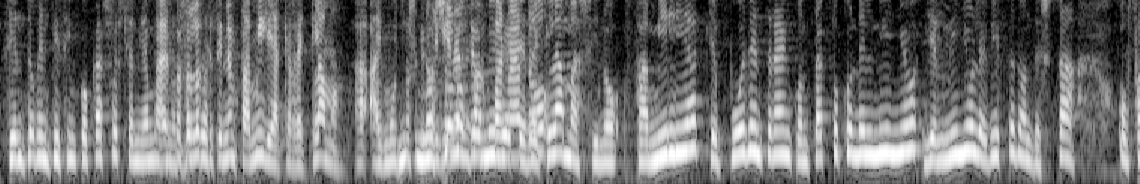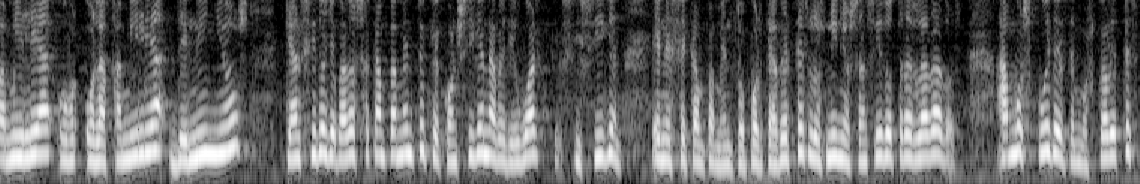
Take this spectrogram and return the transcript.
125 casos, teníamos ah, estos son los que tienen familia, que reclama. Ah, hay muchos que no solo familia que reclama, sino familia que puede entrar en contacto con el niño y el niño le dice dónde está. O, familia, o la familia de niños que han sido llevados a campamento y que consiguen averiguar si siguen en ese campamento, porque a veces los niños han sido trasladados a Moscú y desde Moscú a veces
